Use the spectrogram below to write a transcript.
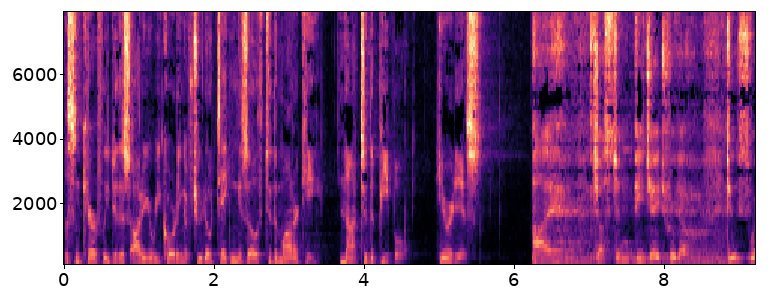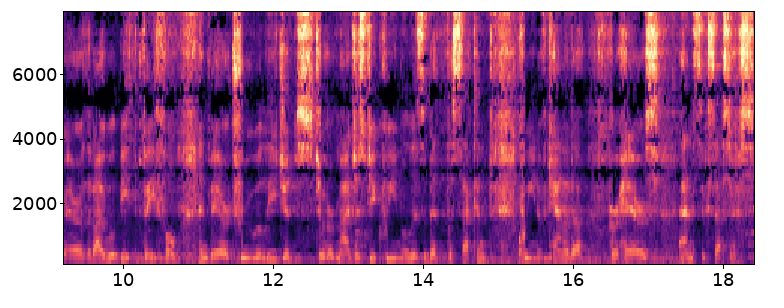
Listen carefully to this audio recording of Trudeau taking his oath to the monarchy, not to the people. Here it is. I, Justin P.J. Trudeau, do swear that I will be faithful and bear true allegiance to Her Majesty Queen Elizabeth II, Queen of Canada, her heirs and successors.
